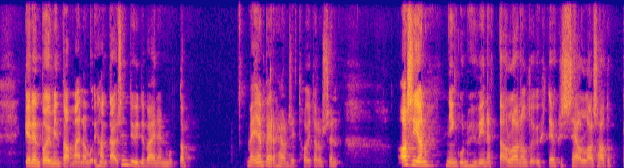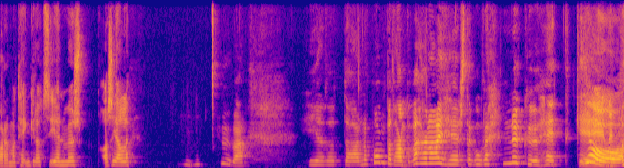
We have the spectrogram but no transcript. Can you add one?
kenen toimintaan mä en ollut ihan täysin tyytyväinen, mutta meidän perhe on sitten hoitanut sen asian niin kuin hyvin, että ollaan oltu yhteyksissä ja ollaan saatu paremmat henkilöt siihen myös asialle. Mm-hmm. Hyvä. Ja tota, no pompataanpa vähän aiheesta kuule nykyhetkeen. Joo.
